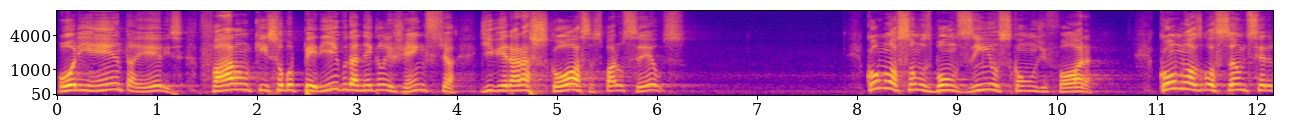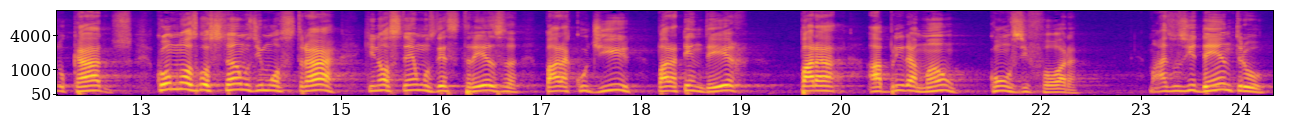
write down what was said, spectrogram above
orienta eles, falam que sobre o perigo da negligência de virar as costas para os seus. Como nós somos bonzinhos com os de fora, como nós gostamos de ser educados, como nós gostamos de mostrar que nós temos destreza para acudir, para atender, para abrir a mão com os de fora. Mas os de dentro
